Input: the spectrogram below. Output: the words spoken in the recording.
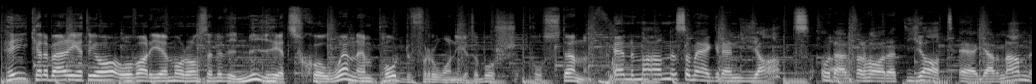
Hej, Kalle Berg heter jag och varje morgon sänder vi Nyhetsshowen, en podd från Göteborgs-Posten. En man som äger en yacht och därför har ett yattägarnamn,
